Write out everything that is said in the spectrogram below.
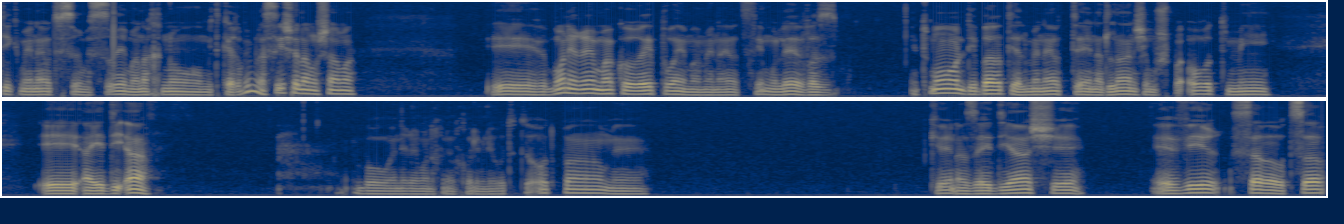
תיק מניות 2020, אנחנו מתקרבים לשיא שלנו שם. ובואו נראה מה קורה פה עם המניות, שימו לב, אז אתמול דיברתי על מניות אה, נדל"ן שמושפעות מהידיעה. בואו נראה אם אנחנו יכולים לראות את זה עוד פעם. אה. כן, אז הידיעה שהעביר שר האוצר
